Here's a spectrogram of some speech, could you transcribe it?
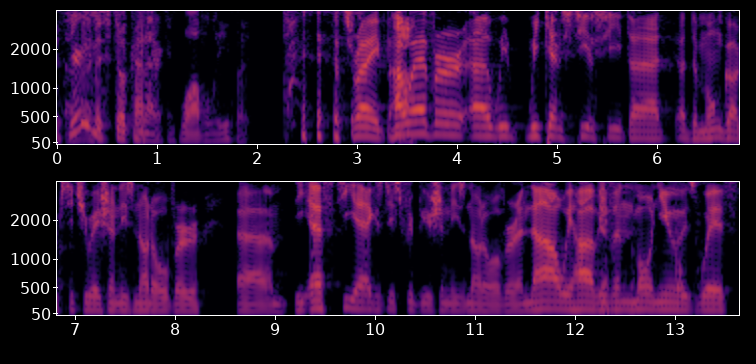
Ethereum is still kind of wobbly, but That's right. Ah. However, uh, we we can still see that uh, the Mount Gox situation is not over. Um, the FTX distribution is not over, and now we have Yeah. even more news with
